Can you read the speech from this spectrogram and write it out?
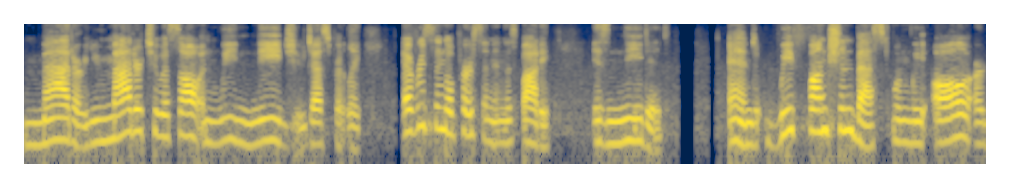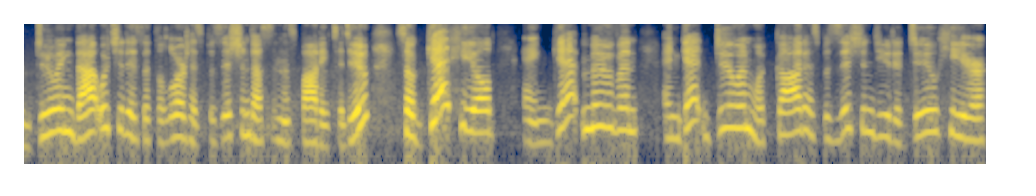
matter. You matter to us all, and we need you desperately. Every single person in this body is needed. And we function best when we all are doing that which it is that the Lord has positioned us in this body to do. So get healed and get moving and get doing what God has positioned you to do here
